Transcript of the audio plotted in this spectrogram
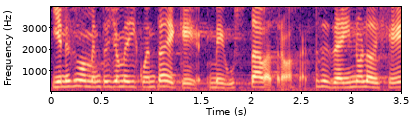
y en ese momento yo me di cuenta de que me gustaba trabajar. Desde ahí no lo dejé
